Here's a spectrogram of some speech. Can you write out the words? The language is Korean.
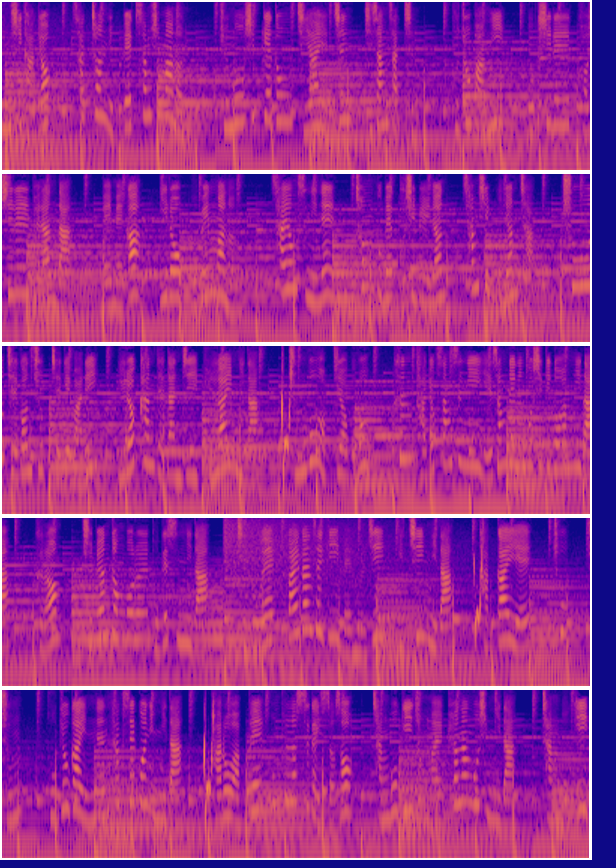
공시 가격 4,630만원, 규모 10개동 지하 1층, 지상 4층, 구조 방이, 욕실 1, 거실 1, 베란다, 매매가 1억 500만원, 사용 승인을 1991년 32년 차, 추후 재건축 재개발이 유력한 대단지 빌라입니다. 중공업 지역으로 큰 가격 상승이 예상되는 곳이기도 합니다. 그럼 주변 정보를 보겠습니다. 지도에 빨간색이 매물지 위치입니다. 가까이에 초, 중, 고교가 있는 학세권입니다. 바로 앞에 홈플러스가 있어서 장보기 정말 편한 곳입니다. 장보기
